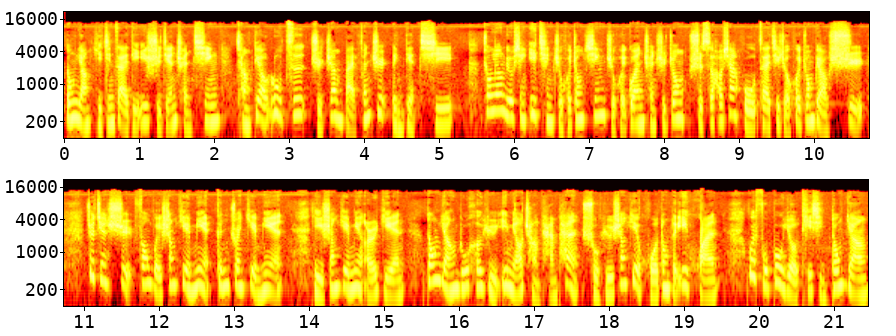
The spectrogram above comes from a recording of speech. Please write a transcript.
东洋已经在第一时间澄清，强调陆资只占百分之零点七。中央流行疫情指挥中心指挥官陈时中十四号下午在记者会中表示，这件事分为商业面跟专业面。以商业面而言，东阳如何与疫苗厂谈判属于商业活动的一环。卫福部有提醒东阳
